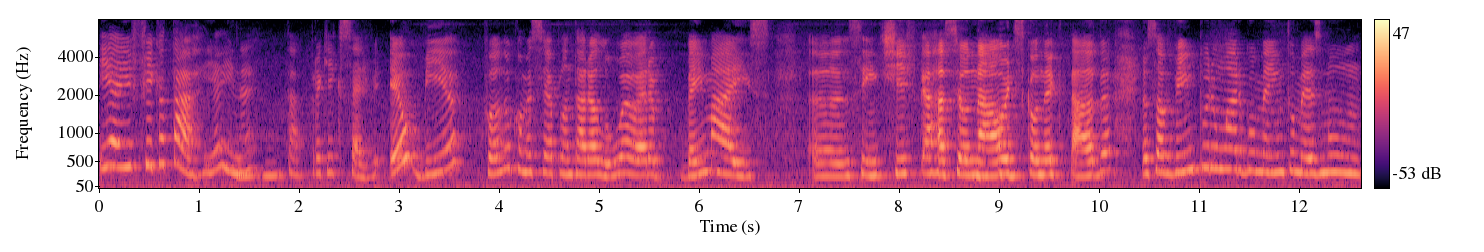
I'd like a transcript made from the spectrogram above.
E aí fica, tá, e aí, né? Uhum. Tá, pra que que serve? Eu, Bia, quando eu comecei a plantar a lua, eu era bem mais uh, científica, racional, desconectada. Eu só vim por um argumento mesmo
